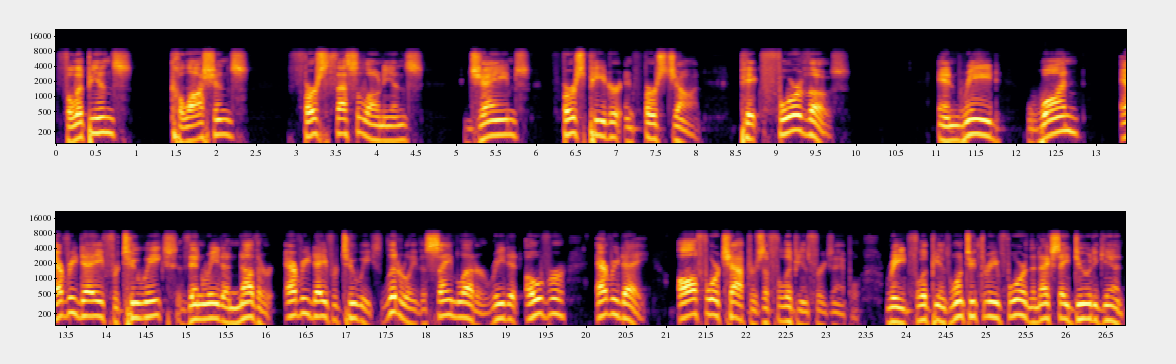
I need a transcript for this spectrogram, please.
Philippians, Colossians, First Thessalonians, James, First Peter, and First John. Pick four of those and read one every day for two weeks, then read another every day for two weeks. Literally the same letter. Read it over every day. All four chapters of Philippians, for example. Read Philippians 1, 2, 3, and 4, and the next day do it again.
